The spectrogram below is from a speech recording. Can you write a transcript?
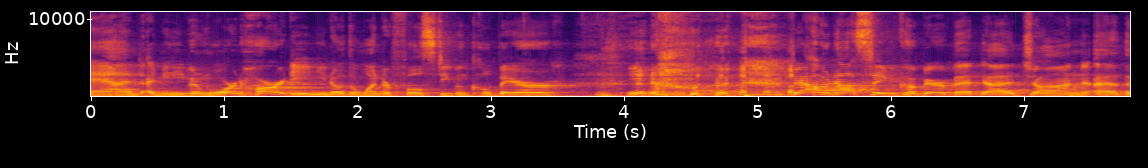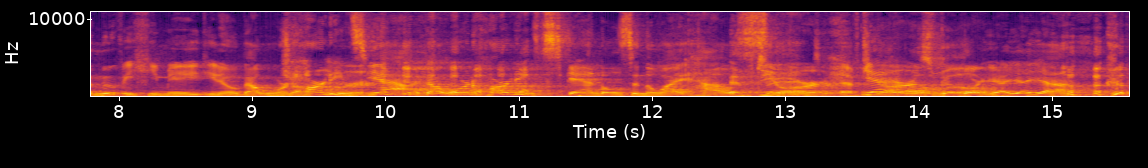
and i mean even warren harding you know the wonderful stephen colbert you know oh not stephen colbert but uh, john uh, the movie he made you know about warren John harding's yeah about warren harding's scandals in the white house FDR, and- FDR yeah, as oh, well. Lord, yeah yeah yeah good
